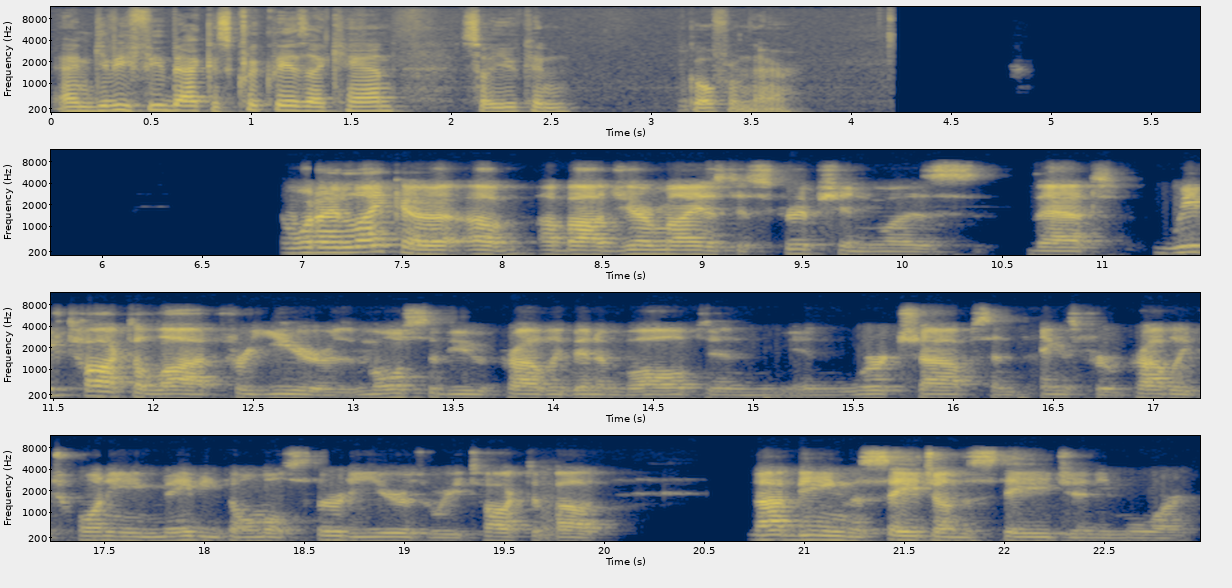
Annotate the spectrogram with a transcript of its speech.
and give you feedback as quickly as I can so you can go from there. What I like uh, uh, about Jeremiah's description was that we've talked a lot for years. Most of you have probably been involved in, in workshops and things for probably 20, maybe almost 30 years where you talked about not being the sage on the stage anymore.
